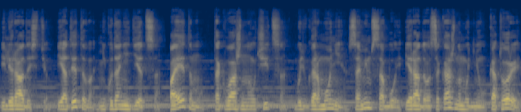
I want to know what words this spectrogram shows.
или радостью. И от этого никуда не деться. Поэтому так важно научиться быть в гармонии с самим собой и радоваться каждому дню, который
